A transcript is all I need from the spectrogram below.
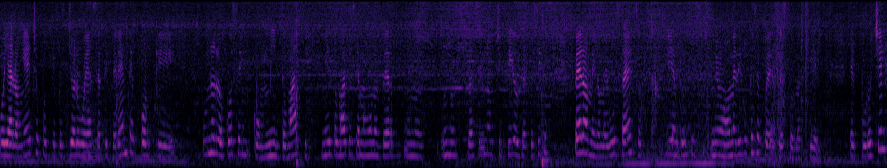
o ya lo han hecho porque pues yo lo voy a hacer diferente porque uno lo cocen con mil tomates. Mil tomates se llaman unos verdes, unos, unos así, unos chiquitillos verdecitos. Pero a mí no me gusta eso. Y entonces mi mamá me dijo que se puede hacer solo así el, el puro chile.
